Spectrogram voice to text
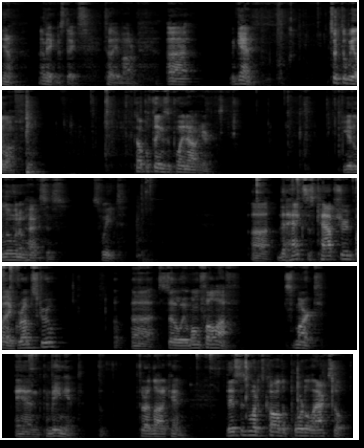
You know, I make mistakes, tell you about them. Uh, again, took the wheel off. Couple things to point out here. You get aluminum hexes. Sweet. Uh, the hex is captured by a grub screw, uh, so it won't fall off. Smart and convenient. Thread lock in. This is what it's called a portal axle.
